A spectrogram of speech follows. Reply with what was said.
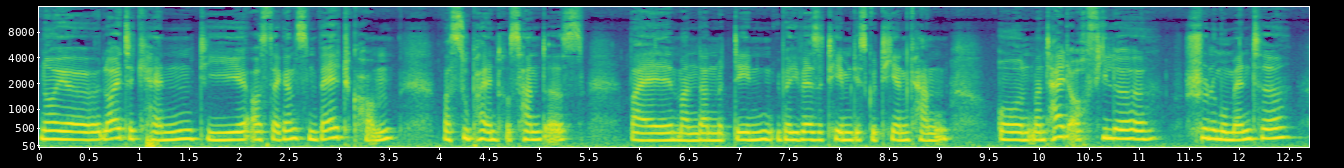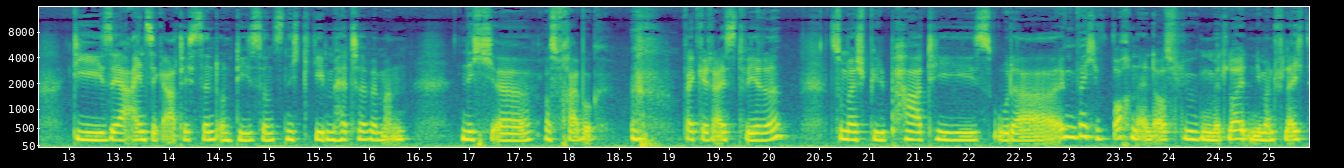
neue Leute kennen, die aus der ganzen Welt kommen, was super interessant ist, weil man dann mit denen über diverse Themen diskutieren kann und man teilt auch viele schöne Momente, die sehr einzigartig sind und die es sonst nicht gegeben hätte, wenn man nicht äh, aus Freiburg weggereist wäre. Zum Beispiel Partys oder irgendwelche Wochenendausflügen mit Leuten, die man vielleicht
